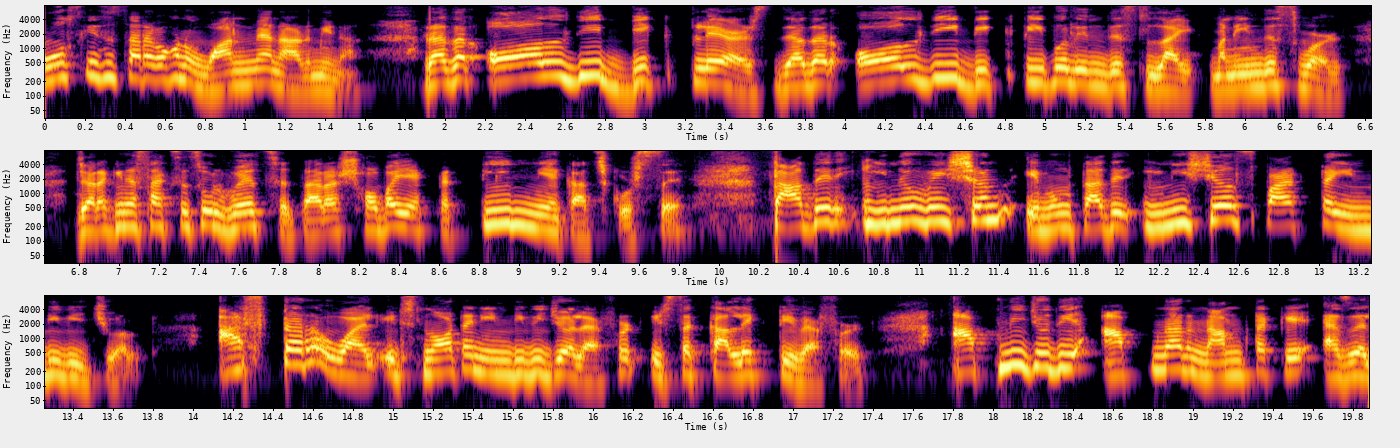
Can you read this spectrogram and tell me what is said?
মোস্ট কেসেস তারা কখনো ওয়ান ম্যান আর্মি না। Rather all the big players rather all the big people in this life মানে ইন দিস ওয়ার্ল্ড যারা কিনা সাকসেসফুল হয়েছে, তারা সবাই একটা টিম নিয়ে কাজ করছে। তাদের ইনোভেশন এবং তাদের ইনিশিয়াল স্পার্কটা individual after a while it's not an individual effort it's a collective effort আপনি যদি আপনার নামটাকে অ্যাজ আ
